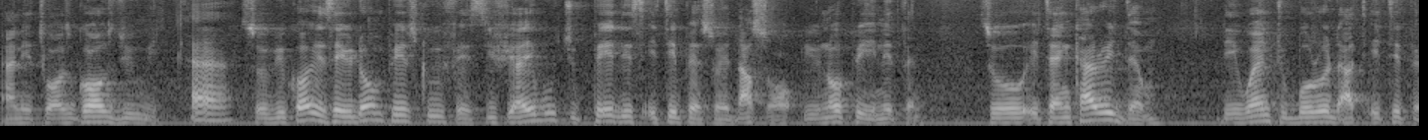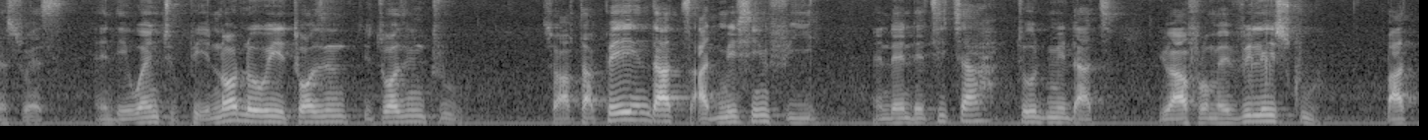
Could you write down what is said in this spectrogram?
And it was God's doing. Ah. So because he said you don't pay school fees, if you are able to pay this 80 pesewas, that's all. You not pay anything. So it encouraged them. They went to borrow that 80 pesewas and they went to pay, not knowing it wasn't it wasn't true. So after paying that admission fee, and then the teacher told me that you are from a village school, but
